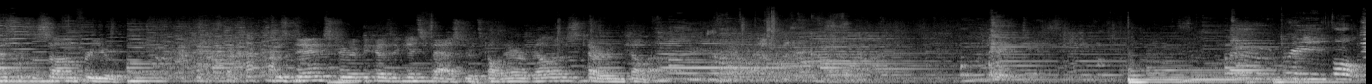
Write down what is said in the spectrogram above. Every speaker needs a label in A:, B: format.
A: This is a song for you. Just dance to it because it gets faster. It's called Marabella's Tarantella.
B: Two, three, four.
